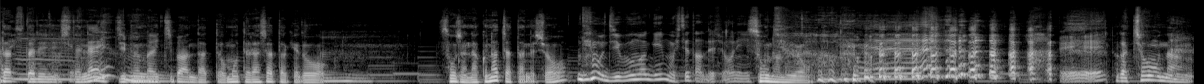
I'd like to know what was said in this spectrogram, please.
だったりしてねうん自分が一番だって思ってらっしゃったけど、うん。そうじゃなくなっちゃったんでしょ？でも自分はゲームしてたんでしょそうなのよ。え だから長男。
